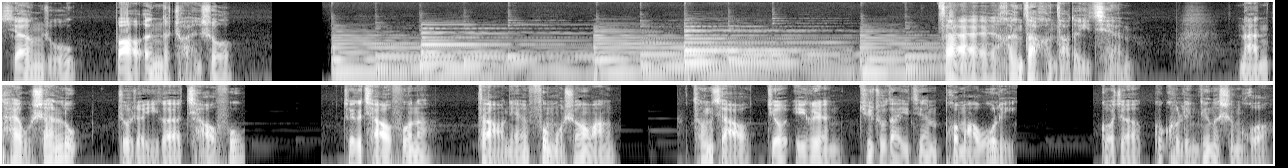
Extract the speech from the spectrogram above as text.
香如报恩的传说。在很早很早的以前，南太武山路住着一个樵夫。这个樵夫呢，早年父母双亡，从小就一个人居住在一间破茅屋里，过着孤苦伶仃的生活。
